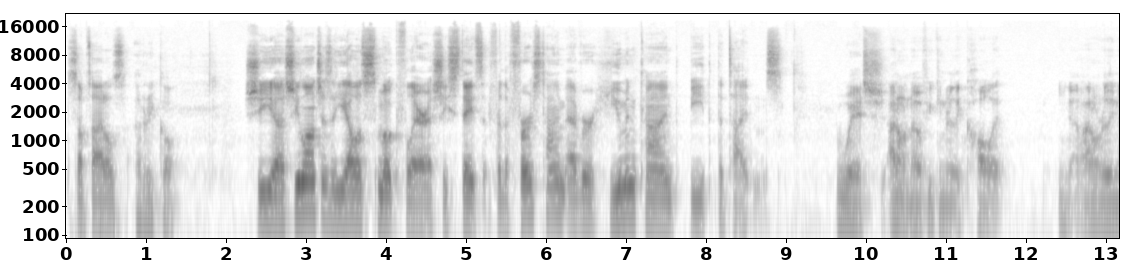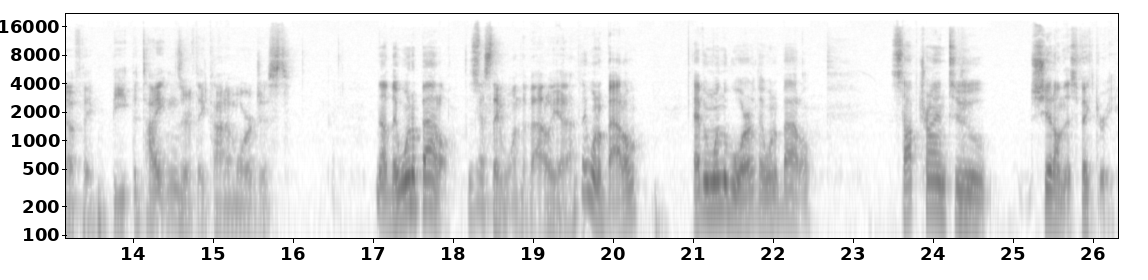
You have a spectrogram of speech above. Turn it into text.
subtitles. Rico. She uh, she launches a yellow smoke flare as she states that for the first time ever, humankind beat the Titans. Which I don't know if you can really call it. You know, I don't really know if they beat the Titans or if they kind of more just. No, they won a battle. Yes, they won the battle, yeah. They won a battle. They haven't won the war. They won a battle. Stop trying to shit on this victory,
